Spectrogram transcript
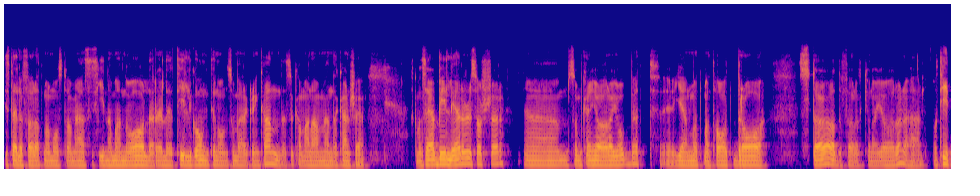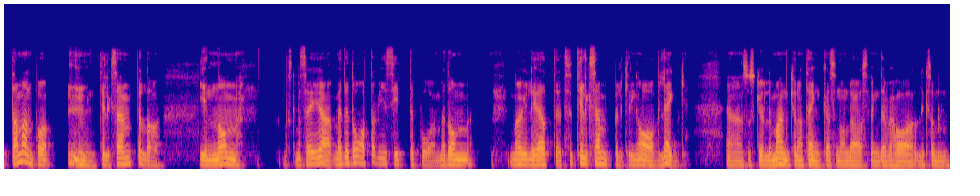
Istället för att man måste ha med sig sina manualer eller tillgång till någon som verkligen kan det så kan man använda kanske ska man säga, billigare resurser eh, som kan göra jobbet eh, genom att man tar ett bra stöd för att kunna göra det här. Och tittar man på till exempel då inom, vad ska man säga, med det data vi sitter på, med de möjligheter, till exempel kring avlägg, eh, så skulle man kunna tänka sig någon lösning där vi har liksom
